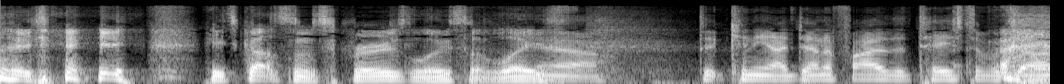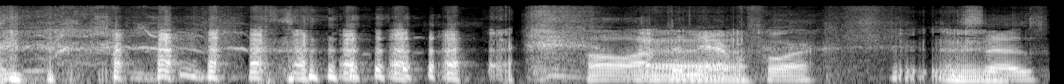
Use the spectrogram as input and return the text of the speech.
it. He's got some screws loose at least. Yeah. D- Can he identify the taste of a gun? oh, I've been there before. He says.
